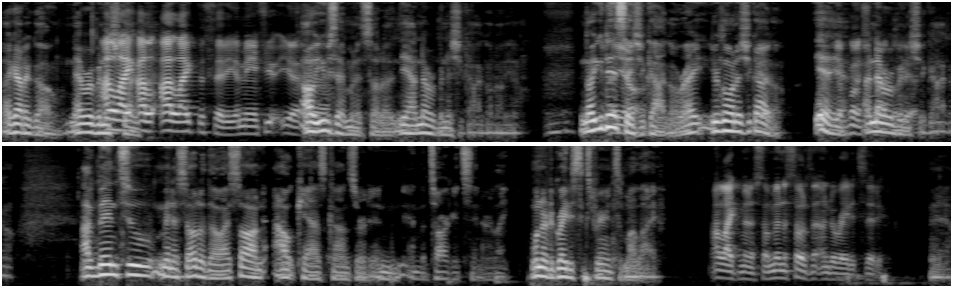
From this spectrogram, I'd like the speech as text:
I gotta go. Never been to I like Chicago. I, I like the city. I mean, if you yeah. oh, uh, you said Minnesota. Yeah, I've never been to Chicago though. Yeah. No, you did say. Chicago, right? You're going to Chicago. Yeah, yeah. To I've never been yeah. to Chicago. I've been to Minnesota though. I saw an OutKast concert in, in the Target Center. Like one of the greatest experiences of my life. I like Minnesota. Minnesota's an underrated city. Yeah.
